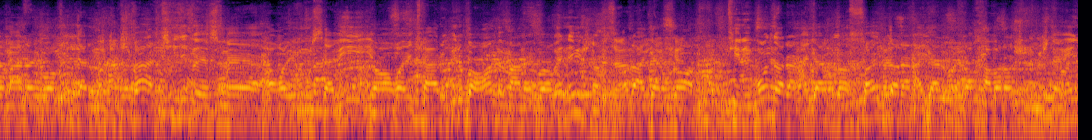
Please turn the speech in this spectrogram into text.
به معنای واقعی درون کشور چیزی به اسم آقای موسوی یا آقای کروبی رو واقعا به معنای واقعی نمی‌شناسه. حالا اگر اونا تریبون دارن اگر اونا سایت دارن اگر اونا خبراشون میشنوین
